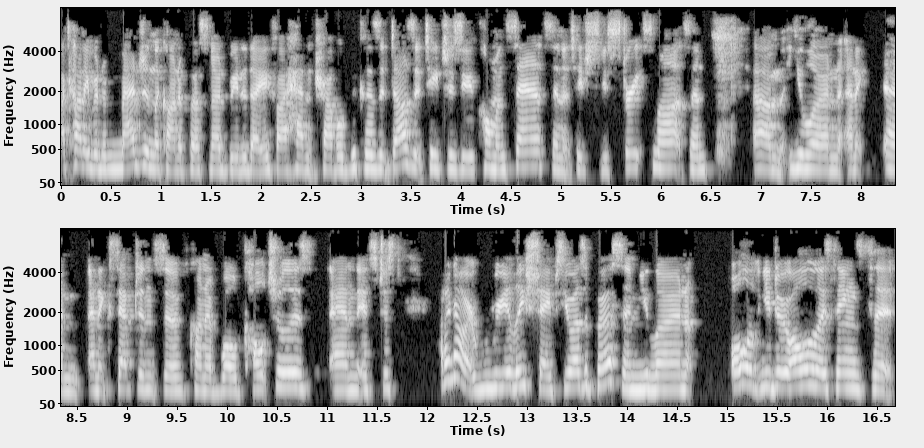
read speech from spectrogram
I can't even imagine the kind of person I'd be today if I hadn't traveled because it does. It teaches you common sense and it teaches you street smarts and um, you learn an, an, an acceptance of kind of world cultures. And it's just, I don't know, it really shapes you as a person. You learn all of, you do all of those things that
